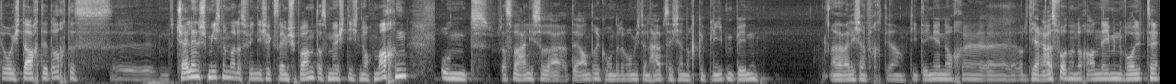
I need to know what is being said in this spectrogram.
wo ich dachte, doch, das äh, challenge mich nochmal, das finde ich extrem spannend, das möchte ich noch machen. Und das war eigentlich so der andere Grund, warum ich dann hauptsächlich noch geblieben bin, äh, weil ich einfach ja, die Dinge noch äh, oder die Herausforderungen noch annehmen wollte.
